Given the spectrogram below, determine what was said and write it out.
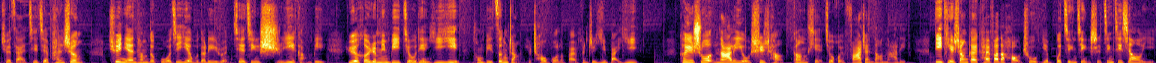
却在节节攀升。去年他们的国际业务的利润接近十亿港币，约合人民币九点一亿，同比增长也超过了百分之一百一。可以说，哪里有市场，港铁就会发展到哪里。地铁上盖开发的好处也不仅仅是经济效益，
